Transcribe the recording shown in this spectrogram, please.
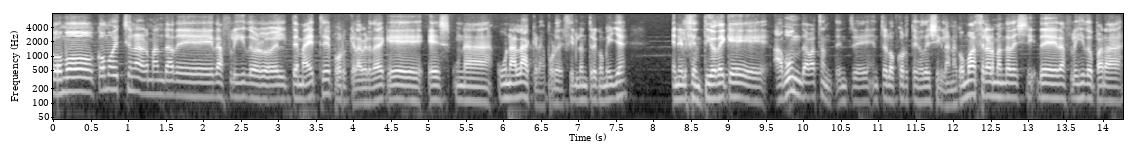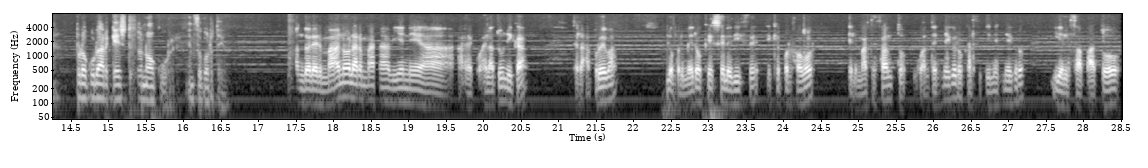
¿Cómo, ¿Cómo gestiona la hermandad de, de el tema este? Porque la verdad es que es una, una lacra, por decirlo entre comillas, en el sentido de que abunda bastante entre, entre los cortejos de Chiclana. ¿Cómo hace la hermandad de, de- de afligido para procurar que esto no ocurra en su cortejo? Cuando el hermano o la hermana viene a, a recoger la túnica, se la prueba, lo primero que se le dice es que por favor el martes santo, guantes negros, calcetines negros y el zapato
